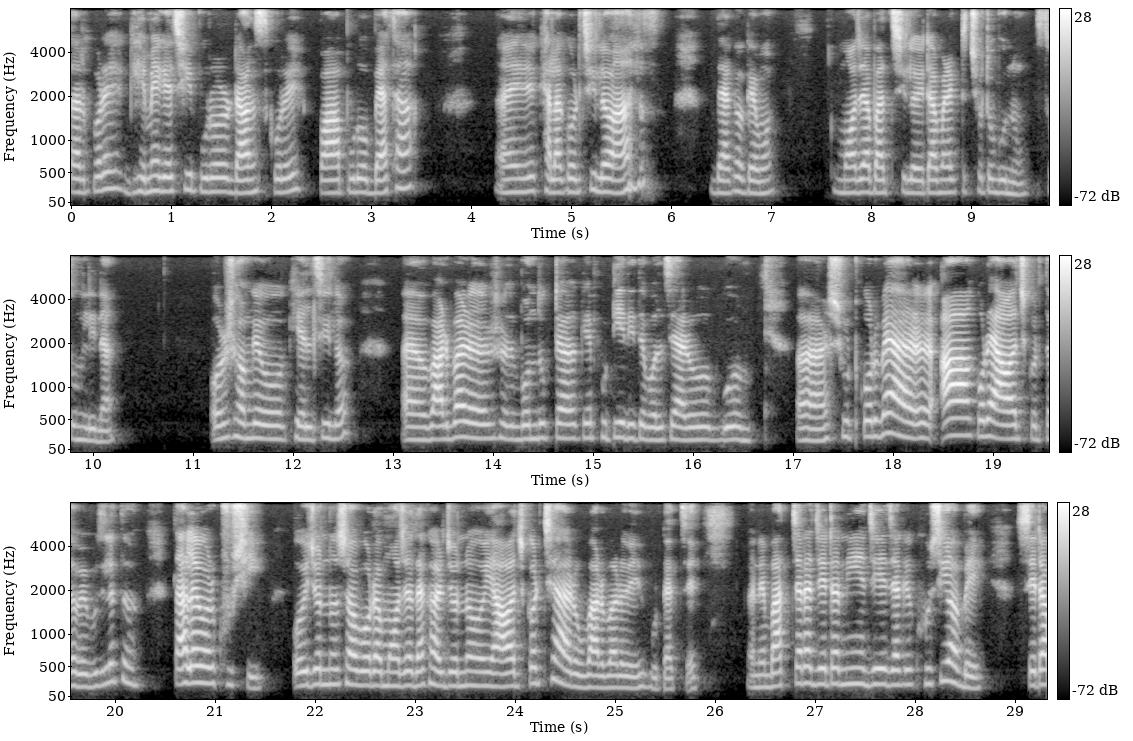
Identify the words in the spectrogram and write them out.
তারপরে ঘেমে গেছি পুরো ডান্স করে, পা পুরো ব্যথা। খেলা করছিল আঁস দেখো কেমন। মজা পাচ্ছিল, এটা আমার একটা ছোট বুনু শুনলি না ওর সঙ্গে ও খেলছিল। বারবার বন্দুকটাকে ফুটিয়ে দিতে বলছে, আর ও শ্যুট করবে আর আ করে আওয়াজ করতে হবে, বুঝলে তো? তাহলে ওর খুশি। ওই জন্য সব ওরা মজা দেখার জন্য ওই আওয়াজ করছে আর ও বারবার ওই ফুটাচ্ছে। মানে বাচ্চারা যেটা নিয়ে যে যাকে খুশি হবে, সেটা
